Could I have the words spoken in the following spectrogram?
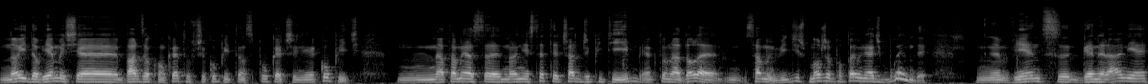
no i dowiemy się bardzo konkretów, czy kupić tę spółkę, czy nie kupić. Natomiast, e, no niestety, ChatGPT, jak tu na dole mm, samym widzisz, może popełniać błędy. Mm, Więc generalnie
